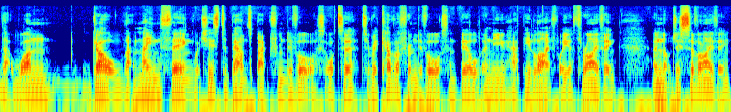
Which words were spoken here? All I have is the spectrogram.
that one goal, that main thing, which is to bounce back from divorce or to, to recover from divorce and build a new happy life where you're thriving and not just surviving.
